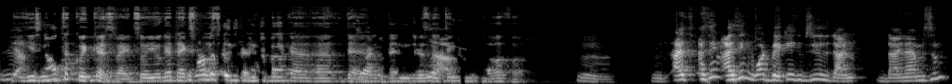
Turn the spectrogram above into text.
yeah. He's not the quickest, right? So you get not exposed as centre back uh, uh, there, Exactly. then there's Yeah. nothing to recover for. Hmm. I, I think I think what Bheke gives you is dy- dynamism,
